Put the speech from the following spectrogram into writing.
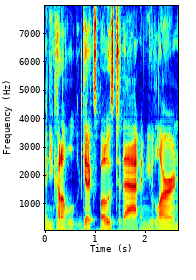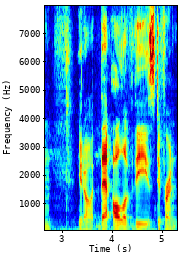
and you kind of get exposed to that, and you learn, you know, that all of these different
